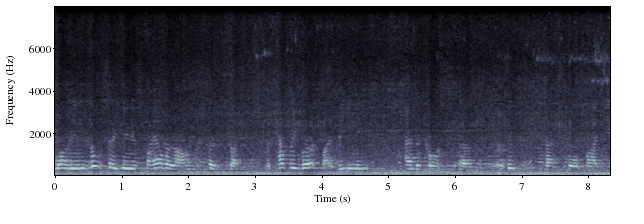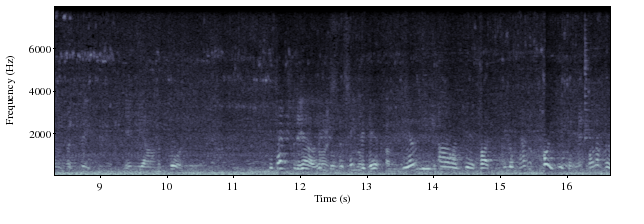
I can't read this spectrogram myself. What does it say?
Warrior is also used by other arms, both for recovery work by REME and of course um, transport by the infantry in the armoured forces. It's actually, oh, this is the secret here, the only armoured vehicle I can see that has a toilet in it. One of the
